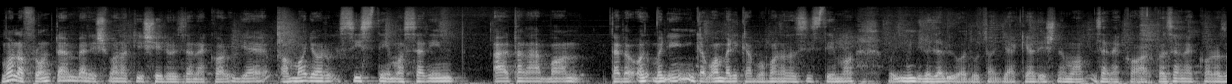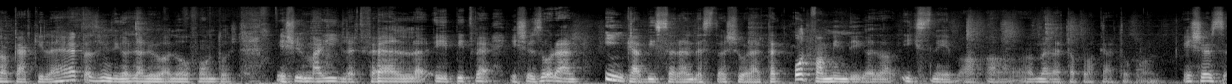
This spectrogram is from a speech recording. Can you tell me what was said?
van a frontember és van a kísérőzenekar. Ugye a magyar szisztéma szerint általában tehát, vagy inkább Amerikában van az a szisztéma, hogy mindig az előadót adják el, és nem a zenekart. A zenekar az akárki lehet, az mindig az előadó fontos. És ő már így lett felépítve, és az orán inkább visszarendezte a sorát. Tehát ott van mindig az a X név a, a, a mellett a plakátokon. És ez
